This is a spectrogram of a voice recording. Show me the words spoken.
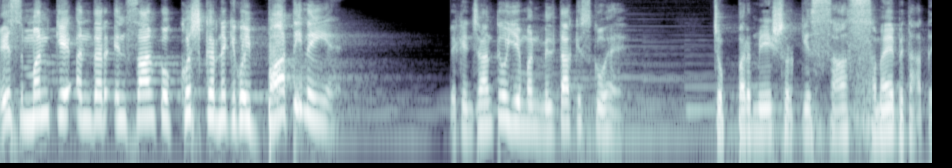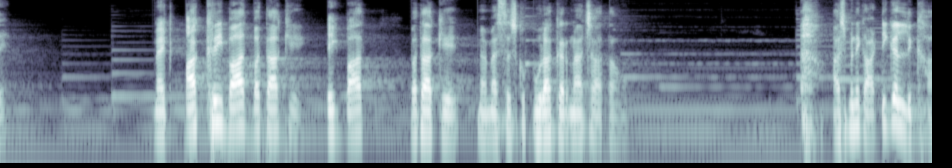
इस मन के अंदर इंसान को खुश करने की कोई बात ही नहीं है। लेकिन जानते हो ये मन मिलता किसको है? जो परमेश्वर के साथ समय बिताते मैं एक आखिरी बात बता के एक बात बता के मैं मैसेज को पूरा करना चाहता हूँ। आज मैंने एक आर्टिकल लिखा।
